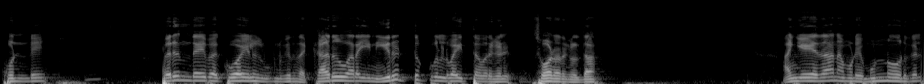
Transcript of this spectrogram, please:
கொண்டு பெருந்தெய்வ கோயில்கள் இருந்த கருவறையின் இருட்டுக்குள் வைத்தவர்கள் சோழர்கள் தான். அங்கே தான் நம்முடைய முன்னோர்கள்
